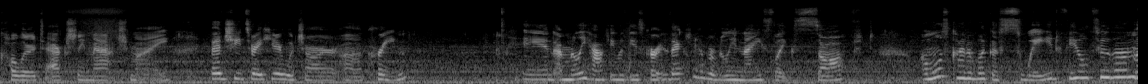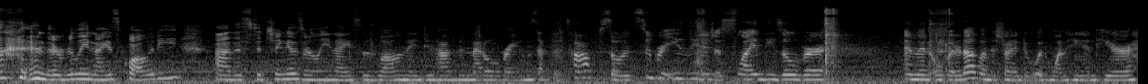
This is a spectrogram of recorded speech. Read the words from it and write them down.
color to actually match my bed sheets right here, which are uh, cream. And I'm really happy with these curtains. They actually have a really nice, like soft, almost kind of like a suede feel to them and they're really nice quality. Uh, the stitching is really nice as well and they do have the metal rings at the top so it's super easy to just slide these over and then open it up. I'm just trying to do it with one hand here.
